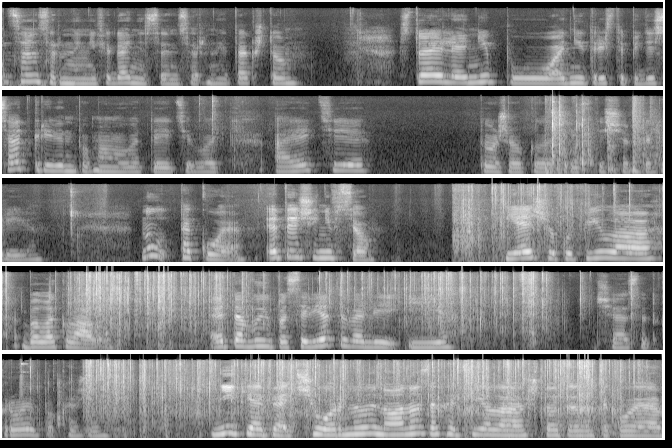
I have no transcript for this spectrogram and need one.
вот. Сенсорный, нифига не сенсорный. Так что Стоили они по одни 350 гривен, по-моему, вот эти вот. А эти тоже около 300 с чем-то гривен. Ну, такое. Это еще не все. Я еще купила балаклаву. Это вы посоветовали и... Сейчас открою, покажу. Ники опять черную, но она захотела что-то такое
